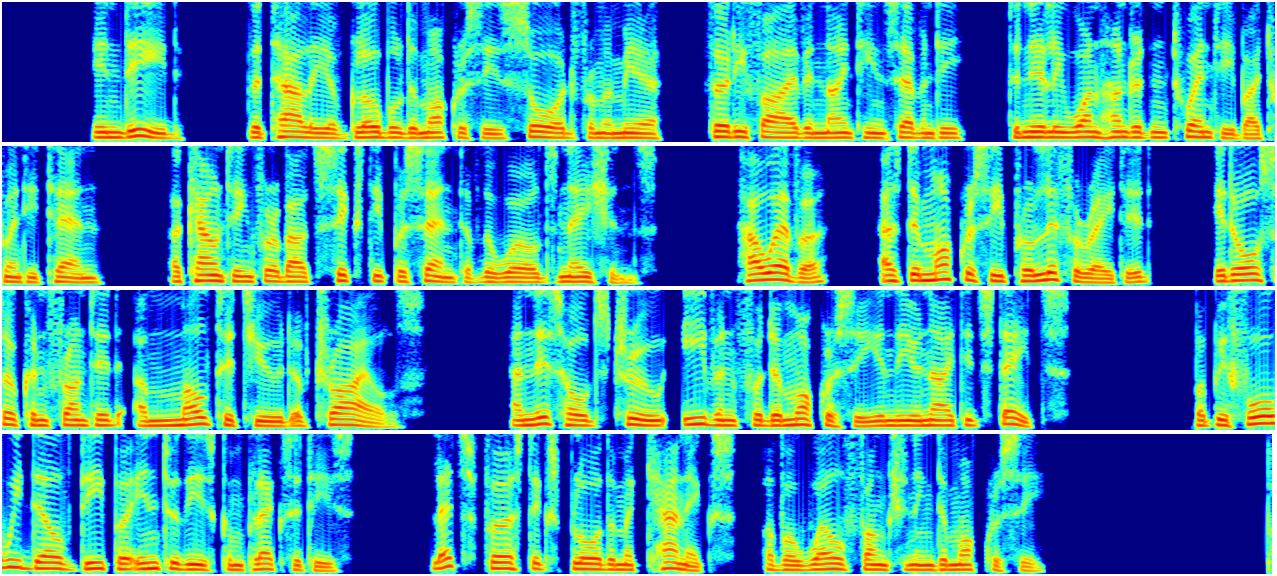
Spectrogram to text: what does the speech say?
Indeed, the tally of global democracies soared from a mere 35 in 1970 to nearly 120 by 2010, accounting for about 60% of the world's nations. However, as democracy proliferated, it also confronted a multitude of trials, and this holds true even for democracy in the United States. But before we delve deeper into these complexities, let's first explore the mechanics of a well functioning democracy.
